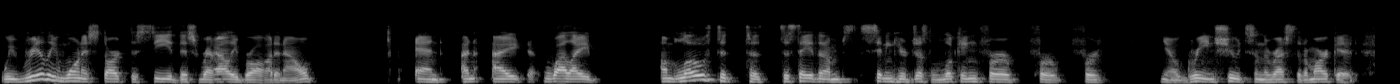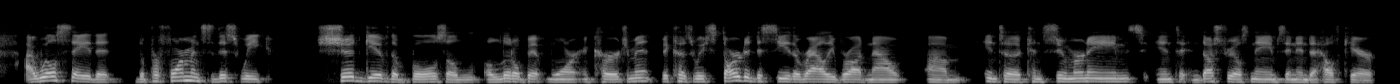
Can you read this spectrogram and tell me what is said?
we really want to start to see this rally broaden out. And and I while I I'm loath to to to say that I'm sitting here just looking for for for you know green shoots in the rest of the market. I will say that the performance this week should give the bulls a, a little bit more encouragement because we've started to see the rally broaden out um, into consumer names, into industrials names, and into healthcare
